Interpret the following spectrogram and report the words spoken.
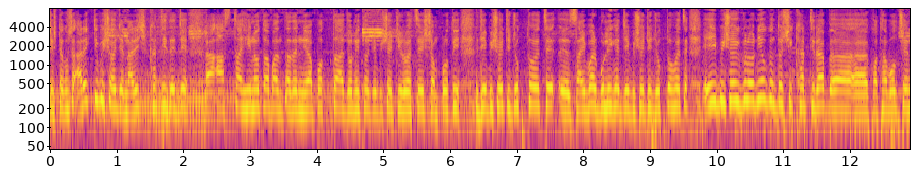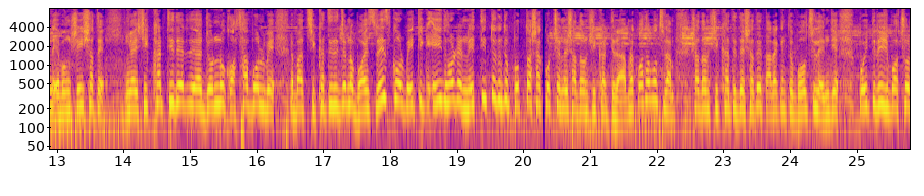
চেষ্টা করছে। আরেকটি বিষয় যে, নারী শিক্ষার্থীদের যে আস্থাহীনতা বা তাদের নিরাপত্তা জনিত যে বিষয়টি রয়েছে, সম্প্রতি যে বিষয়টি যুক্ত হয়েছে সাইবার বুলিং এর যে বিষয়টি যুক্ত হয়েছে, এই বিষয়গুলো নিয়েও কিন্তু শিক্ষার্থীরা কথা বলছেন এবং সেই সাথে শিক্ষার্থীদের জন্য কথা বলবে বা শিক্ষার্থীদের জন্য ভয়েস রেজ করবে। ঠিক এই ধরনের নেতৃত্ব কিন্তু প্রত্যাশা করছেন সাধারণ শিক্ষার্থীরা। আমরা কথা বলছিলাম সাধারণ শিক্ষার্থীদের সাথে, তারা কিন্তু বলছিলেন যে পঁয়ত্রিশ বছর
